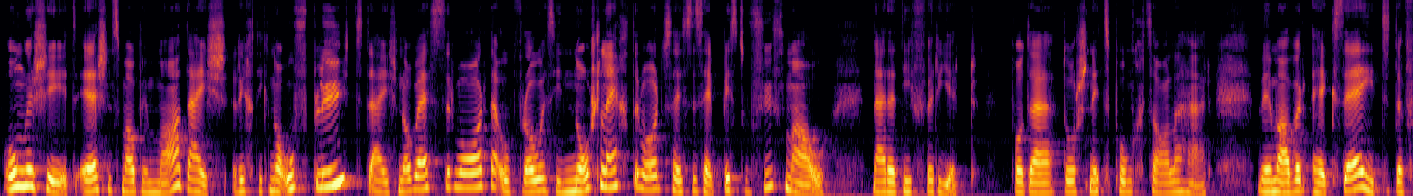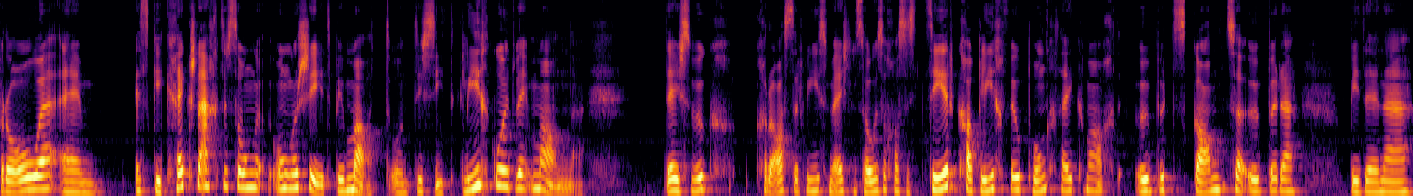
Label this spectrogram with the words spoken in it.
Unterschied erstens mal beim Mann, der ist richtig noch aufgeblüht, der ist noch besser geworden und die Frauen sind noch schlechter geworden. Das heisst, es hat bis zu fünfmal differiert von den Durchschnittspunktzahlen her. Wenn man aber hat gesagt, den Frauen, ähm, es gibt keinen Geschlechterunterschied beim Mathe und ihr seid gleich gut wie die Männer, dann ist es wirklich krasserweise meistens so dass sie circa gleich viele Punkte haben gemacht über das Ganze über bei diesen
